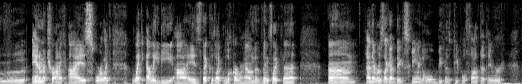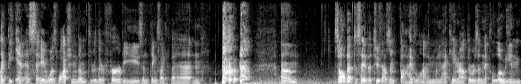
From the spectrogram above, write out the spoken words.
ooh, animatronic eyes or like like LED eyes that could like look around and things like that. Um, and there was like a big scandal because people thought that they were like the NSA was watching them through their Furbies and things like that. And um, So all that to say, the 2005 line, when that came out, there was a Nickelodeon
